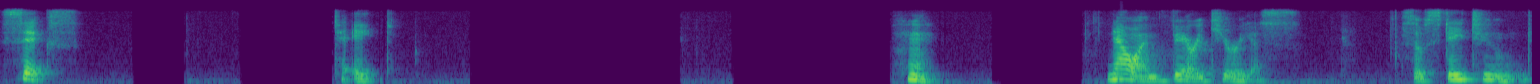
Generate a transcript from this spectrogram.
6 to 8. Hmm. Now I'm very curious. So stay tuned.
